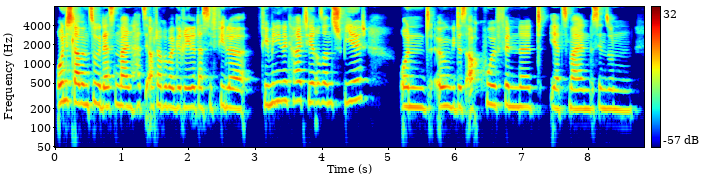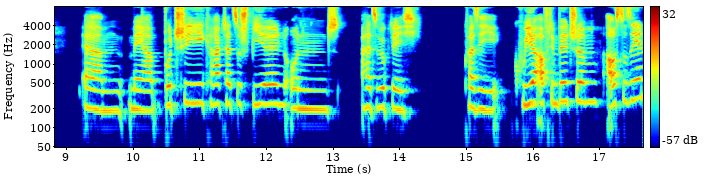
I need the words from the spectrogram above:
und ich glaube, im Zuge dessen mein, hat sie auch darüber geredet, dass sie viele feminine Charaktere sonst spielt und irgendwie das auch cool findet, jetzt mal ein bisschen so einen ähm, mehr Butchy-Charakter zu spielen und halt wirklich quasi queer auf dem Bildschirm auszusehen.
